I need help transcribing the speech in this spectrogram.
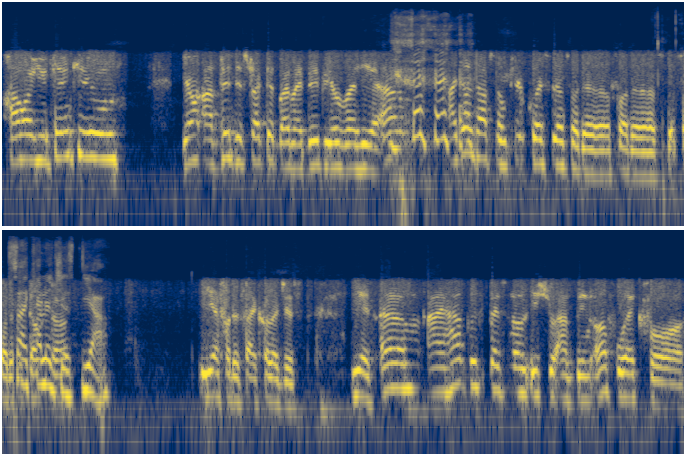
how are you? Thank you. Yo, I've been distracted by my baby over here. Um, I just have some few questions for the for the for the Psychologist, doctor. yeah. Yeah, for the psychologist. Yes. Um, I have this personal issue. I've been off work for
